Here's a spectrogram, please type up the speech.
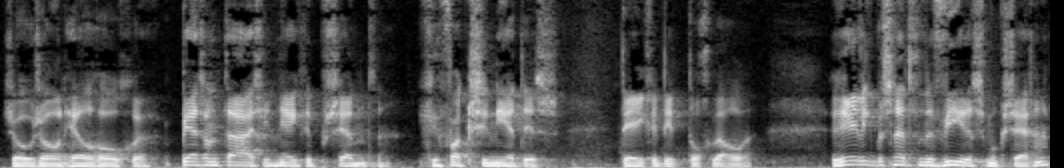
sowieso een heel hoge percentage, 90% gevaccineerd is tegen dit toch wel redelijk besmettende virus, moet ik zeggen.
